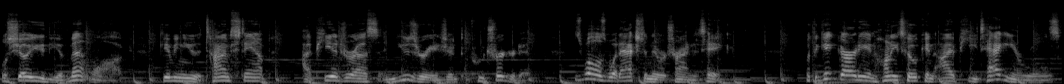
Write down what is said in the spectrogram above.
will show you the event log, giving you the timestamp, IP address, and user agent who triggered it, as well as what action they were trying to take. With the GitGuardian Honey Token IP tagging rules,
